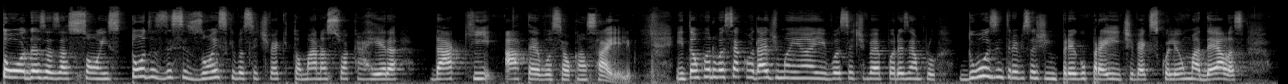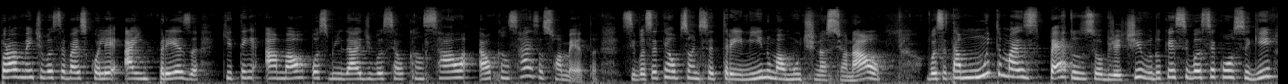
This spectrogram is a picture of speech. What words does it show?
todas as ações, todas as decisões que você tiver que tomar na sua carreira daqui até você alcançar ele. Então, quando você acordar de manhã e você tiver, por exemplo, duas entrevistas de emprego para ir, tiver que escolher uma delas, provavelmente você vai escolher a empresa que tem a maior possibilidade de você alcançar, alcançar essa sua meta. Se você tem a opção de ser trainee numa multinacional, você está muito mais perto do seu objetivo do que se você conseguir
